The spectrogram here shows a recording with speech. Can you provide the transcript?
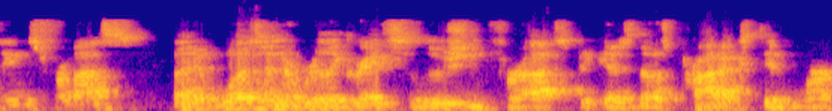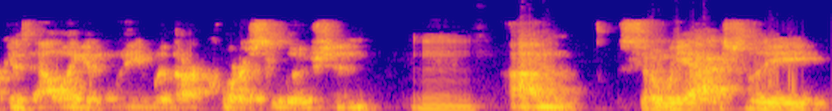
things from us, but it wasn't a really great solution for us because those products didn't work as elegantly with our core solution. Mm. Um, so we actually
